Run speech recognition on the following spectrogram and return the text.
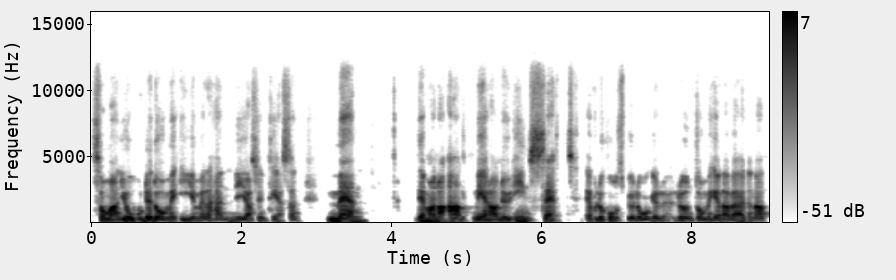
som man gjorde då med, i och med den här nya syntesen. Men det man har alltmer har nu insett, evolutionsbiologer runt om i hela världen, att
